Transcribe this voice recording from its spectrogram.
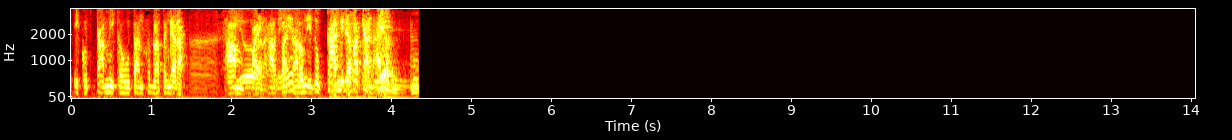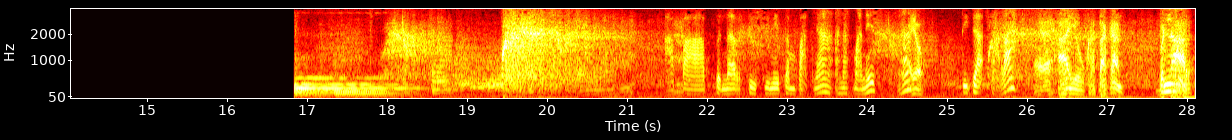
ikut kami ke hutan sebelah tenggara. Nah, Sampai ayo, harta karun itu kami dapatkan. Ayo. Apa benar di sini tempatnya, anak manis? Hah? Ayo. Tidak salah? Eh, ayo katakan. Benar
